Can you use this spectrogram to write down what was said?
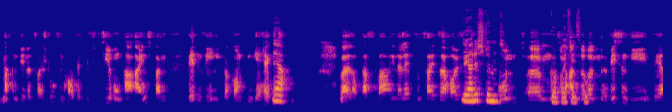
machen wir eine Zwei-Stufen-Authentifizierung A1, dann werden weniger Konten gehackt. Ja. Weil auch das war in der letzten Zeit sehr häufig. Ja, das stimmt. Und ähm, Gott, zum anderen wissen die, wer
